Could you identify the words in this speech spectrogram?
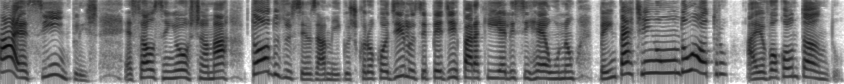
Ah, é simples. É só o senhor chamar todos os seus amigos crocodilos e pedir para que eles se reúnam bem pertinho um do outro. Aí eu vou contando.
